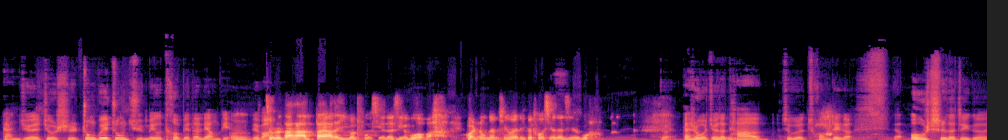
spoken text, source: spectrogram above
感觉就是中规中矩，没有特别的亮点，嗯，对吧？就是大家大家的一个妥协的结果吧，观众跟评委的一个妥协的结果。对，但是我觉得他这个从这个欧式的这个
